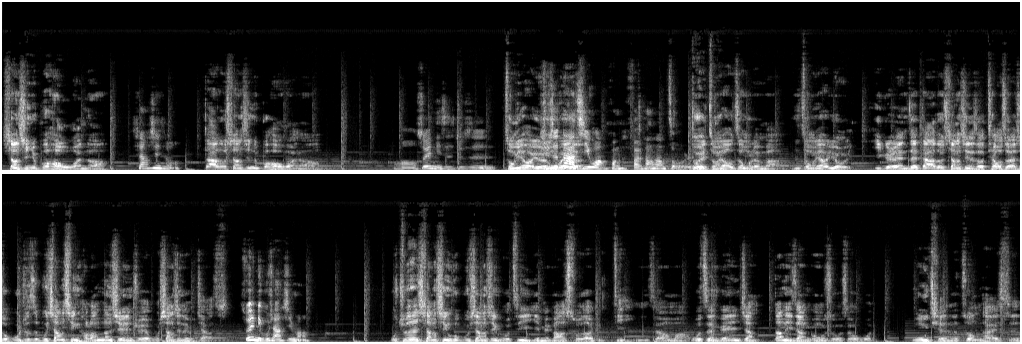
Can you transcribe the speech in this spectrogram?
相信就不好玩啊！相信什么？大家都相信的不好玩啊！哦，所以你是就是总要有举着人为了大旗往反反方向走人。对，总要有这种人吧？你总要有一个人在大家都相信的时候跳出来说：“我就是不相信。”好让那些人觉得我相信的有价值。所以你不相信吗？我就算相信或不相信，我自己也没办法说到一个底，你知道吗？我只能跟你讲，当你这样跟我说的时候，我目前的状态是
